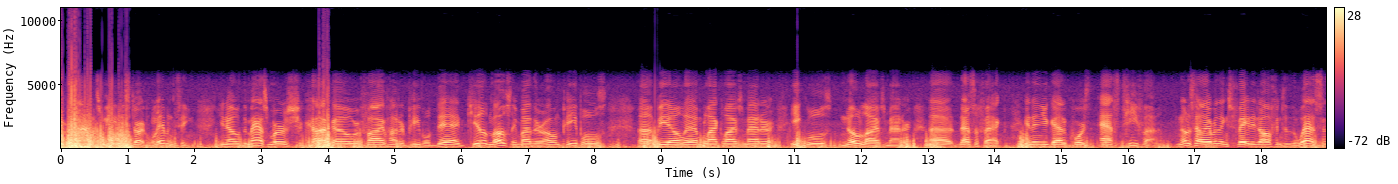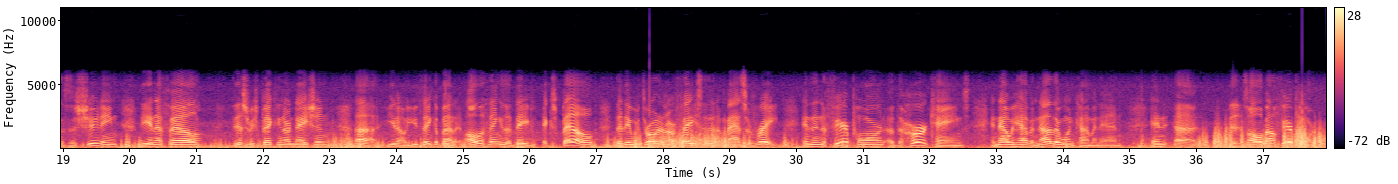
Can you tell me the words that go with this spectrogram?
guns. We need to start limiting. You know, the mass murders of Chicago, over 500 people dead, killed mostly by their own peoples uh, BLM, Black Lives Matter, equals No Lives Matter. Uh, that's a fact. And then you got, of course, Antifa. Notice how everything's faded off into the West since the shooting. The NFL, disrespecting our nation. Uh, you know, you think about it. All the things that they've expelled, that they were throwing in our faces at a massive rate. And then the fear porn of the hurricanes, and now we have another one coming in. And uh, it's all about fear porn.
